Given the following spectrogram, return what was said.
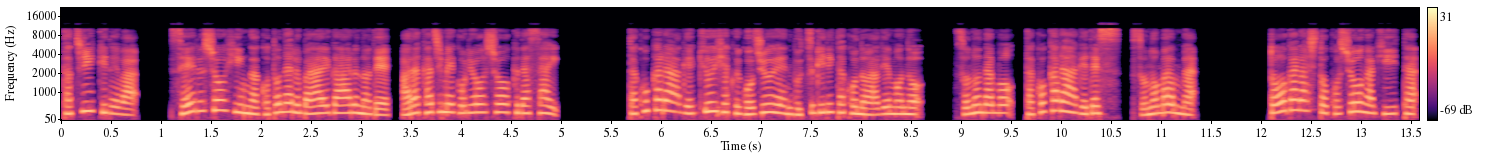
他地域では、セール商品が異なる場合があるので、あらかじめご了承ください。タコ唐揚げ950円ぶつ切りタコの揚げ物。その名もタコ唐揚げです。そのまんま。唐辛子と胡椒が効いた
